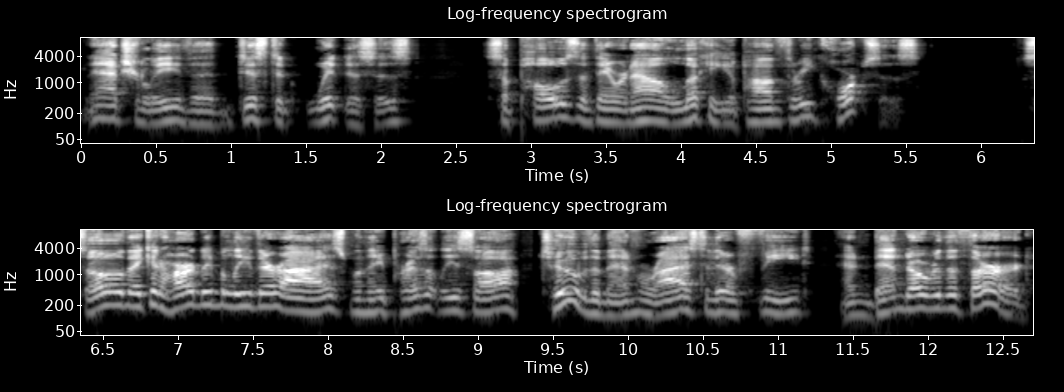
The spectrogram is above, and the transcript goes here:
Naturally, the distant witnesses supposed that they were now looking upon three corpses. So they could hardly believe their eyes when they presently saw two of the men rise to their feet and bend over the third.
